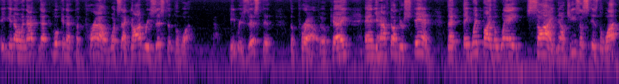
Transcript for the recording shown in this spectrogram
you know, and that, that looking at the proud, what's that? God resisteth the what? He resisted the proud, okay? And you have to understand that they went by the wayside. Now, Jesus is the what?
